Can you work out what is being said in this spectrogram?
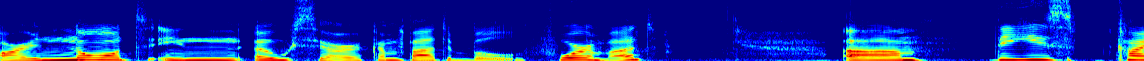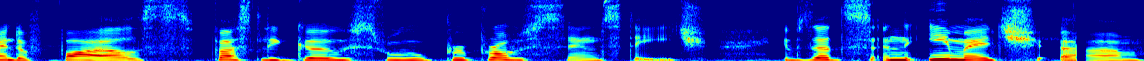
are not in OCR compatible format. Um, these kind of files firstly go through preprocessing stage. If that's an image, um,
